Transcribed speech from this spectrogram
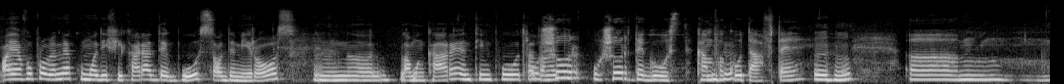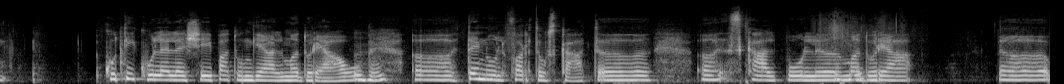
ai avut probleme cu modificarea de gust sau de miros în, la mâncare în timpul tratamentului? Ușor, ușor de gust, că am uh-huh. făcut afte. Uh-huh. Uh, cuticulele și patungheal mă dureau, uh-huh. uh, tenul foarte uscat, uh, uh, scalpul uh-huh. mă durea, uh,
